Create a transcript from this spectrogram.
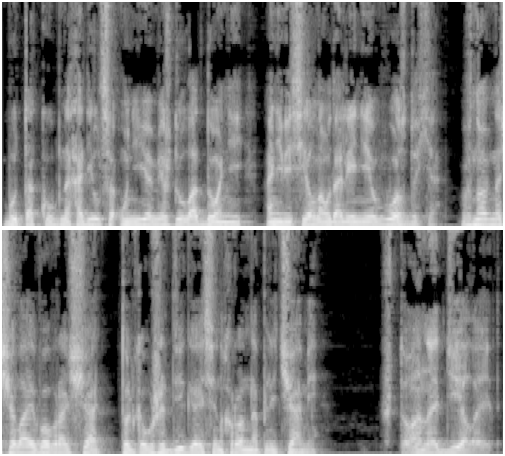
будто куб находился у нее между ладоней, а не висел на удалении в воздухе. Вновь начала его вращать, только уже двигая синхронно плечами. «Что она делает?»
